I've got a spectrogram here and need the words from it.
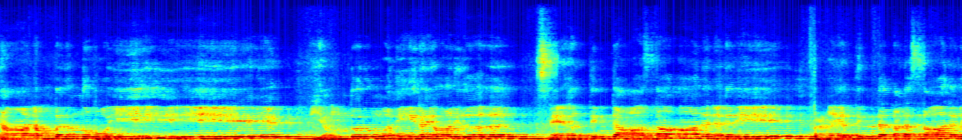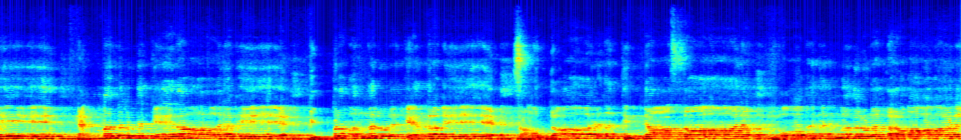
ഞാൻ അമ്പലന്നു പോയി. എന്തൊരു മദീനയാണിത് സ്നേഹത്തിന്റെ ആസ്ഥാന നഗരി പ്രണയത്തിന്റെ തലസ്ഥാനമേ നന്മകളുടെ കേദാരമേ വിപ്ലവങ്ങളുടെ കേന്ദ്രമേ സമുദ്ധാരണത്തിന്റെ ആസ്ഥാനം ലോക നന്മകളുടെ തറവാട്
